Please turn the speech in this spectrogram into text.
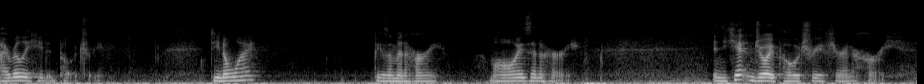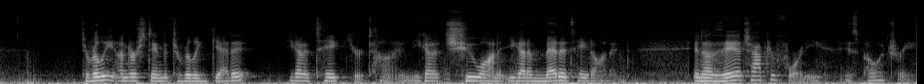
I really hated poetry. Do you know why? Because I'm in a hurry. I'm always in a hurry. And you can't enjoy poetry if you're in a hurry. To really understand it, to really get it, you got to take your time. You got to chew on it. You got to meditate on it. In Isaiah chapter 40 is poetry.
